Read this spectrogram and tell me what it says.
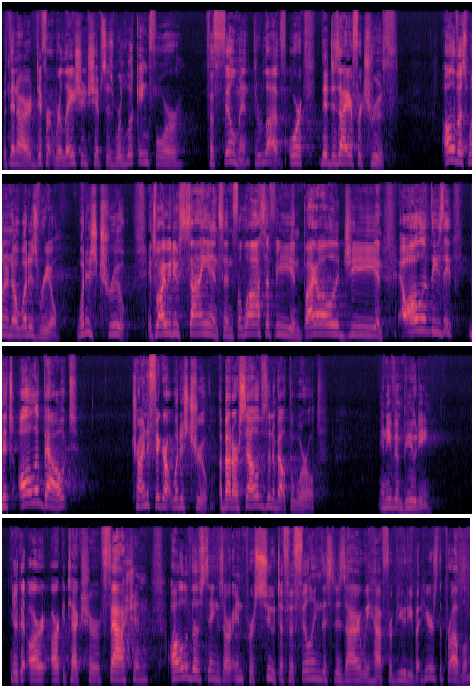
within our different relationships, as we're looking for fulfillment through love or the desire for truth. All of us want to know what is real. What is true? It's why we do science and philosophy and biology and all of these things. It's all about trying to figure out what is true about ourselves and about the world, and even beauty. You look at art, architecture, fashion, all of those things are in pursuit of fulfilling this desire we have for beauty. But here's the problem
